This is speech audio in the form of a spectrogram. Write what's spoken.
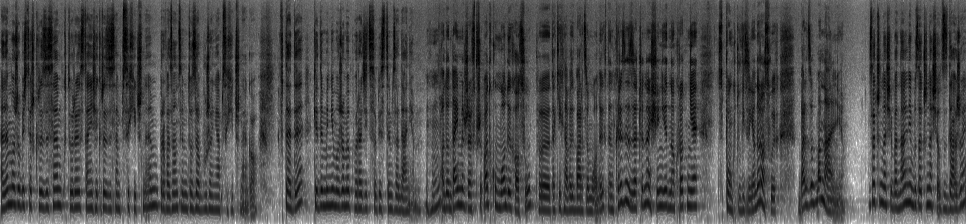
ale może być też kryzysem, który stanie się kryzysem psychicznym, prowadzącym do zaburzenia psychicznego. Wtedy, kiedy my nie możemy poradzić sobie z tym zadaniem. Mhm. A dodajmy, że w przypadku młodych osób, e, takich nawet bardzo młodych, ten kryzys zaczyna się niejednokrotnie z punktu widzenia dorosłych. Bardzo banalnie. Zaczyna się banalnie, bo zaczyna się od zdarzeń,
